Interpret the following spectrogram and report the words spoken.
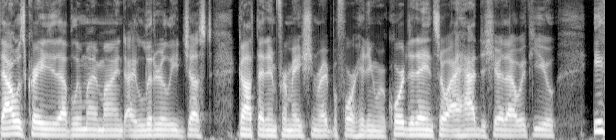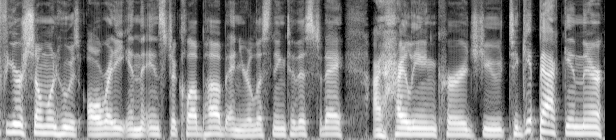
That was crazy. That blew my mind. I literally just got that information right before hitting record today, and so I had to share that with you. If you're someone who is already in the Insta Club Hub and you're listening to this today, I highly encourage you to get back in there,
